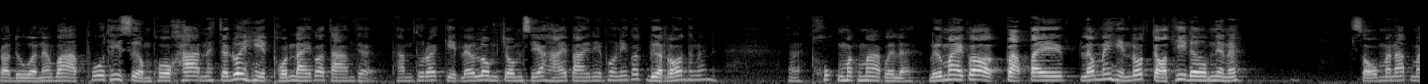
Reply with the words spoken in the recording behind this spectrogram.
ก็ดูนะว่าผู้ที่เสื่อมโภคานะจะด้วยเหตุผลใดก็ตามจะทำธุรกิจแล้วล่มจมเสียหายไปเนี่ยพวกนี้ก็เดือดร้อนทั้งนั้นทุกข์มาก ๆเลยแหละหรือไม่ก็กลับไปแล้วไม่เห็นรถจอดที่เดิมเนี่ยนะโสมนัสไหม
